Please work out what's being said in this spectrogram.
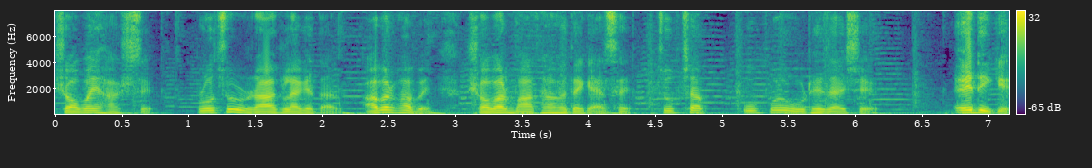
সবাই হাসছে। প্রচুর রাগ লাগে তার। আবার ভাবে সবার মাথা হতে গেছে। চুপচাপ উপরে উঠে যায় সে। এইদিকে।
